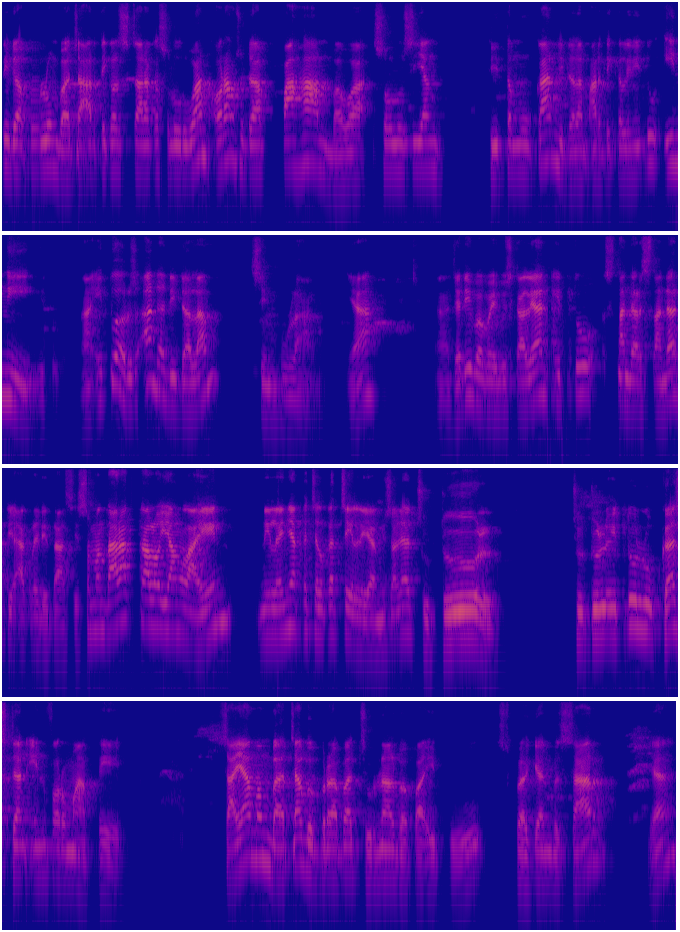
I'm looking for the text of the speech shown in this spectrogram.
tidak perlu membaca artikel secara keseluruhan orang sudah paham bahwa solusi yang ditemukan di dalam artikel ini itu ini gitu nah itu harus ada di dalam simpulan ya Nah, jadi Bapak Ibu sekalian itu standar-standar diakreditasi. Sementara kalau yang lain nilainya kecil-kecil ya, misalnya judul. Judul itu lugas dan informatif. Saya membaca beberapa jurnal Bapak Ibu, sebagian besar ya,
